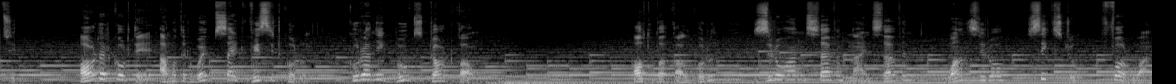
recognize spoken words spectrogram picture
উচিত। অর্ডার করতে আমাদের ওয়েবসাইট ভিজিট করুন কুরানিক বুকস ডট কম। অথবা কল করুন zero one seven nine seven one zero six two four one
